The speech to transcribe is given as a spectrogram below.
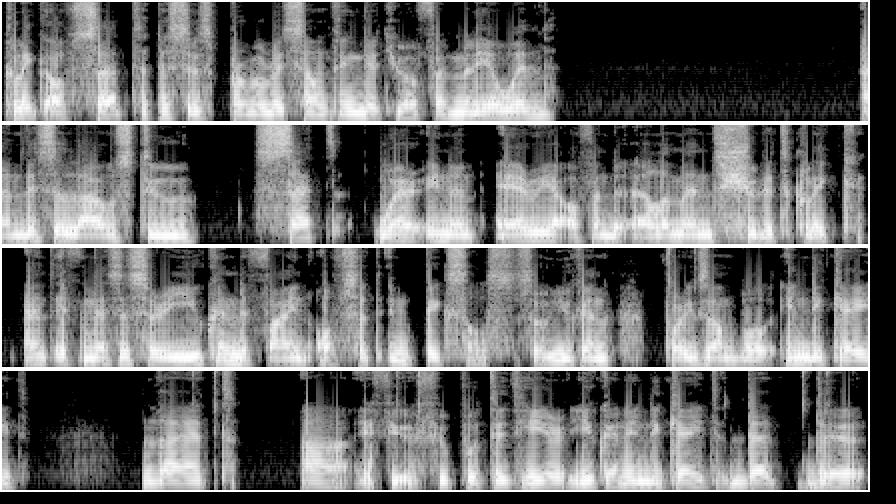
Click offset, this is probably something that you are familiar with. And this allows to set where in an area of an element should it click and if necessary you can define offset in pixels. So you can for example indicate that uh, if, you, if you put it here you can indicate that the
